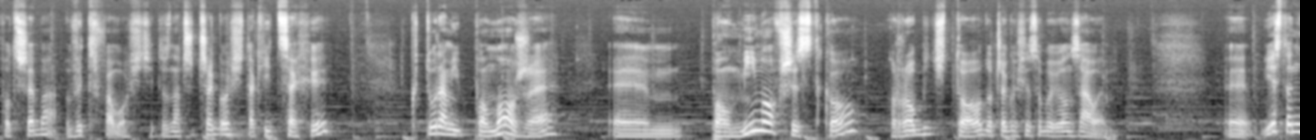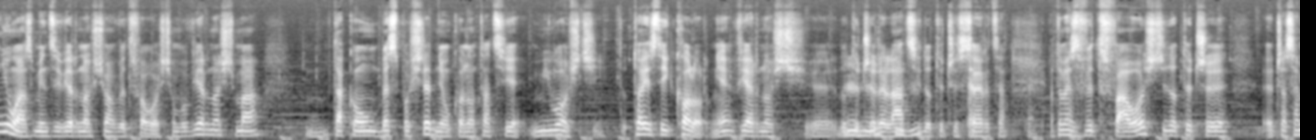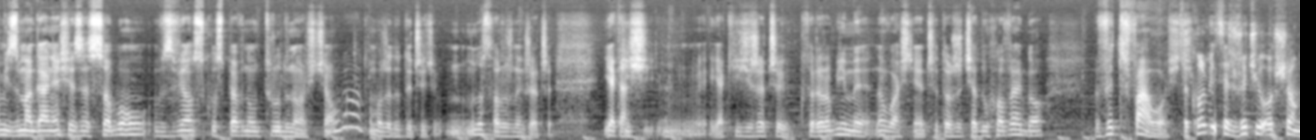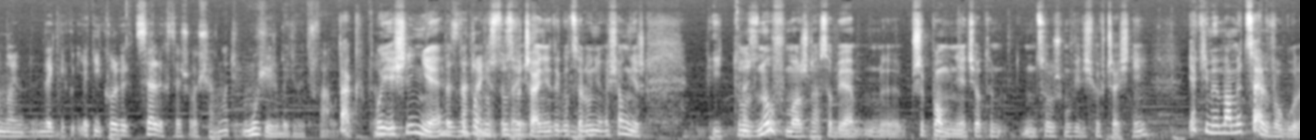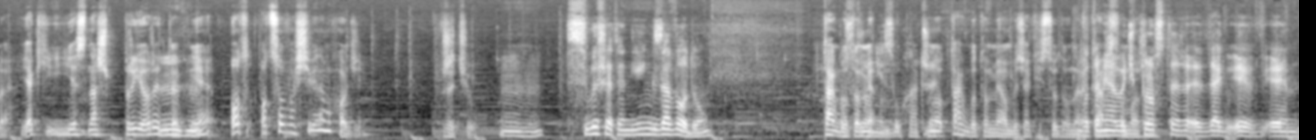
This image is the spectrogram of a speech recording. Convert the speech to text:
potrzeba wytrwałości, to znaczy czegoś, takiej cechy, która mi pomoże em, pomimo wszystko robić to, do czego się zobowiązałem. E, Jest ten niuans między wiernością a wytrwałością, bo wierność ma taką bezpośrednią konotację miłości. To, to jest jej kolor, nie? Wierność e, dotyczy Mhm, relacji, mhm. dotyczy Tak, serca. tak. Natomiast wytrwałość dotyczy czasami zmagania się ze sobą w związku z pewną trudnością. No, to może dotyczyć mnóstwa różnych rzeczy. Jakiś, Tak, m, jakichś rzeczy, które robimy, no właśnie, czy to życia duchowego. Wytrwałość. Cokolwiek chcesz w życiu osiągnąć, jaki- jakikolwiek cel chcesz osiągnąć, musisz być wytrwały. Tak, To bo jeśli nie, to po prostu to zwyczajnie jest. tego celu nie osiągniesz. I tu Tak. znów można sobie y, przypomnieć o tym, co już mówiliśmy wcześniej, jaki my mamy cel w ogóle, jaki jest nasz priorytet, Mhm. nie? O, o co właściwie nam chodzi w życiu. Mhm. Słyszę ten jęk zawodu, Tak, bo to, mia- słuchaczy. no, tak, bo to miało być jakieś cudowne bo to miało być może. proste, jak, y, y,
